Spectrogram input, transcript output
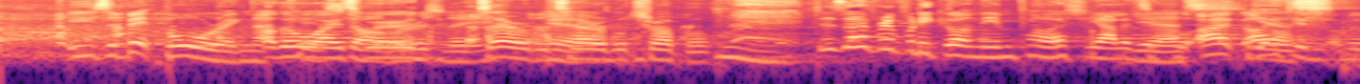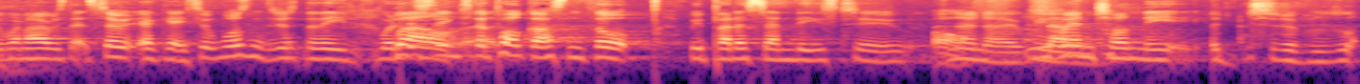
He's a bit boring, that Keir Otherwise, Starmer, we're in isn't he? terrible, Yeah. terrible trouble. Does everybody go on the impartiality Yes. course? I, I Yes. didn't I mean, when I was there. So, okay, so it wasn't just that they were Well, listening to the podcast and thought, we'd better send these two off. No, no. We No. went on the uh, sort of l-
